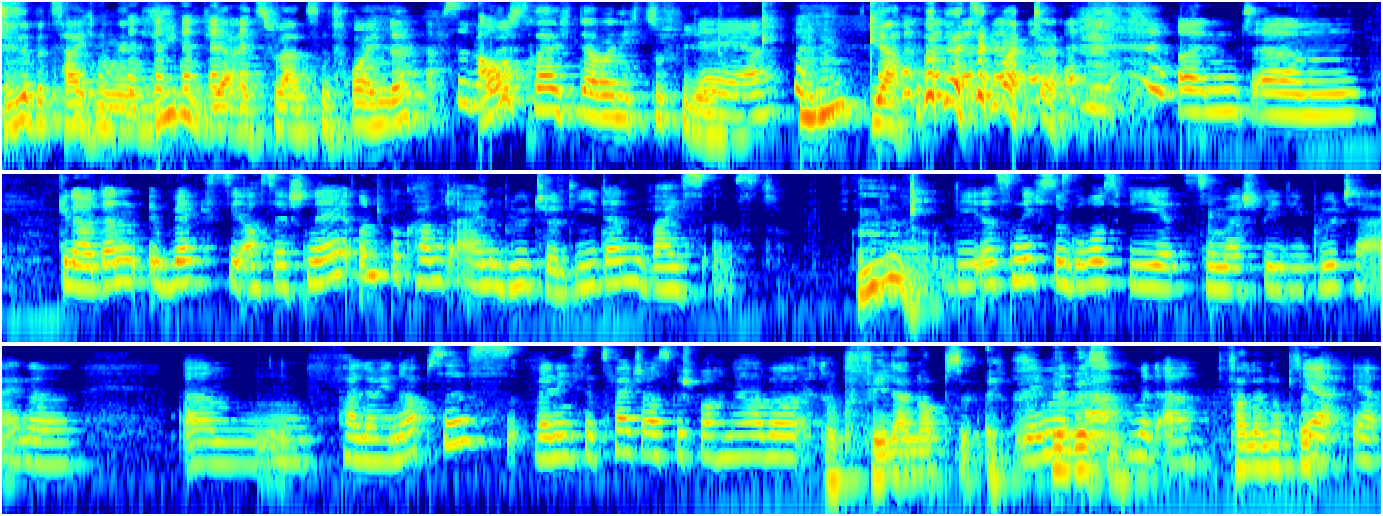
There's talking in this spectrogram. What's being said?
Diese Bezeichnungen lieben wir als Pflanzenfreunde. Absolut. Ausreichend, aber nicht zu viel. ja, ja. Ja, erzähl weiter. Und ähm, genau, dann wächst sie auch sehr schnell und bekommt eine Blüte, die dann weiß ist. Genau. Die ist nicht so groß wie jetzt zum Beispiel die Blüte einer ähm, Phalaenopsis. Wenn ich es jetzt falsch ausgesprochen habe, Ich glaube, Phalaenopsis. nee, Wir mit A, wissen. mit A. Phalaenopsis? Ja, ja.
